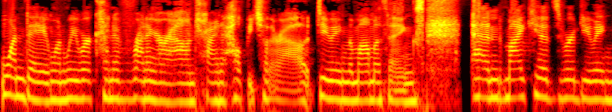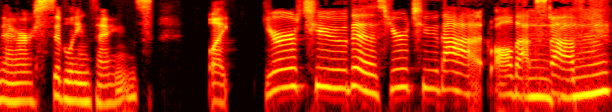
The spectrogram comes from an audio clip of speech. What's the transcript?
one day when we were kind of running around trying to help each other out, doing the mama things. And my kids were doing their sibling things like, you're to this, you're to that, all that stuff. Mhm.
